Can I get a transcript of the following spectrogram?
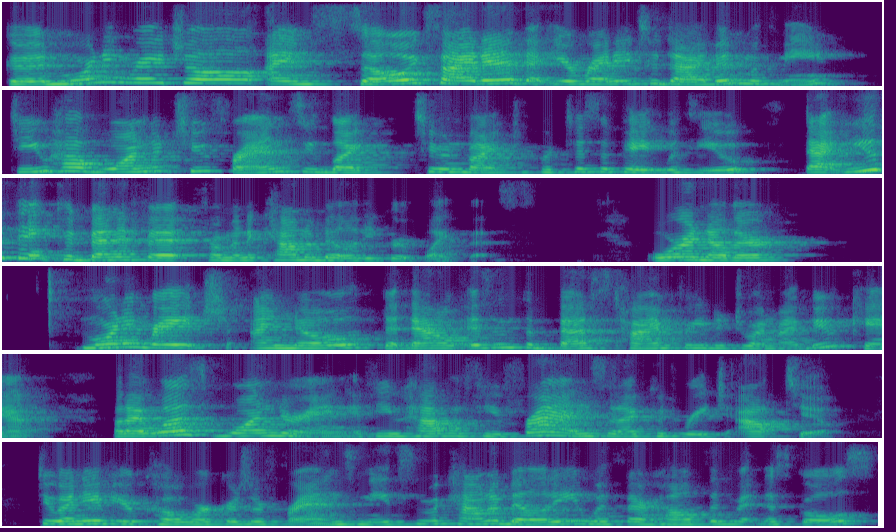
Good morning, Rachel. I am so excited that you're ready to dive in with me. Do you have one to two friends you'd like to invite to participate with you that you think could benefit from an accountability group like this? Or another, morning, Rach. I know that now isn't the best time for you to join my boot camp, but I was wondering if you have a few friends that I could reach out to. Do any of your coworkers or friends need some accountability with their health and fitness goals,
